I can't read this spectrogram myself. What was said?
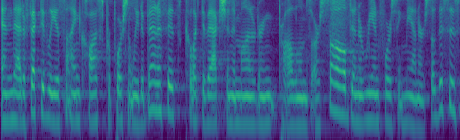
and that effectively assign costs proportionally to benefits, collective action and monitoring problems are solved in a reinforcing manner. So this is,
